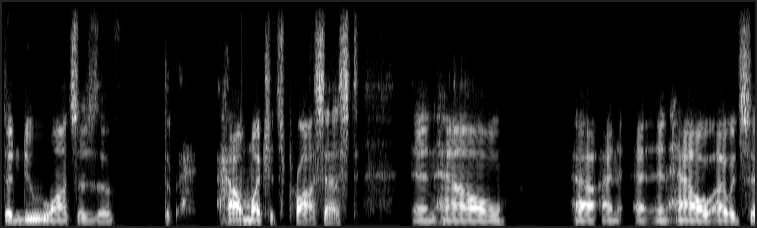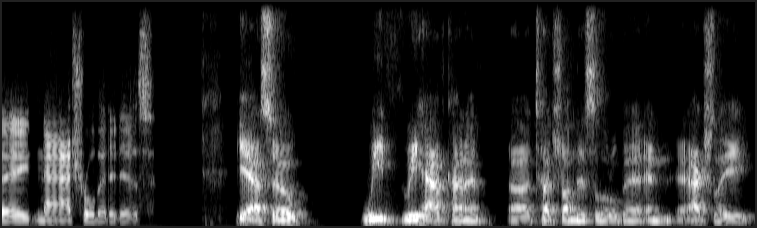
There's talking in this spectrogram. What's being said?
the nuances of the, how much it's processed and how how and and how I would say natural that it is. Yeah, so we we have kind of uh, touched on this a little bit, and actually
